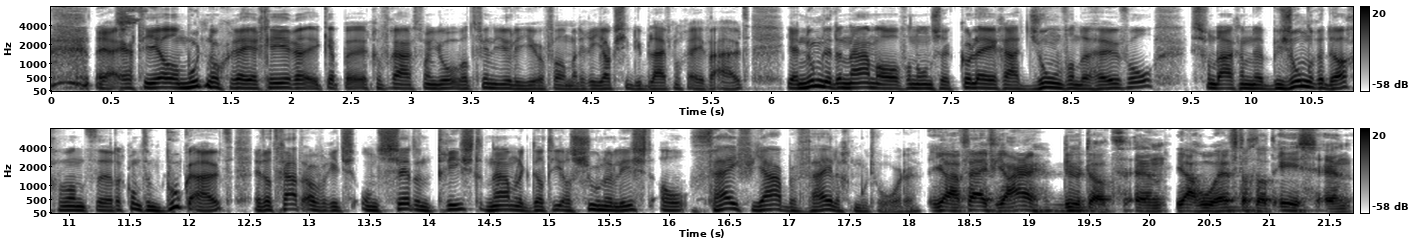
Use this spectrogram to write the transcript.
nou ja, RTL moet nog reageren. Ik heb eh, gevraagd van, joh, wat vinden jullie hiervan? Maar de reactie die blijft nog even uit. Jij noemde de naam al van onze collega John van de Heuvel. Het is vandaag een eh, bijzondere dag, want eh, er komt een boek uit. En dat gaat over iets ontzettend triest. Namelijk dat hij als journalist al vijf jaar beveiligd moet worden. Ja, vijf jaar duurt dat. En ja, hoe heftig dat is. En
